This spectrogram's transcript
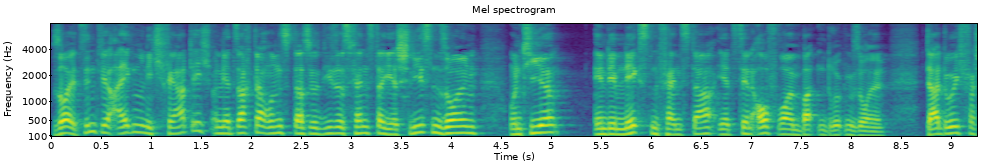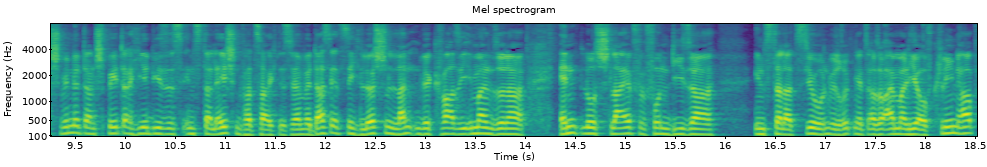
So, jetzt sind wir eigentlich fertig und jetzt sagt er uns, dass wir dieses Fenster hier schließen sollen und hier in dem nächsten Fenster jetzt den Aufräumen-Button drücken sollen. Dadurch verschwindet dann später hier dieses Installation-Verzeichnis. Wenn wir das jetzt nicht löschen, landen wir quasi immer in so einer Endlosschleife von dieser Installation. Wir drücken jetzt also einmal hier auf Cleanup.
